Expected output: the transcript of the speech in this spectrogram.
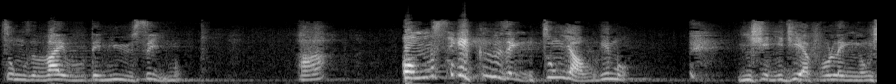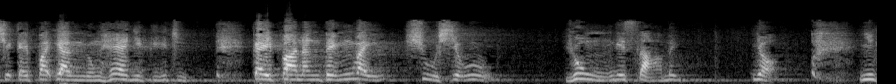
总是外屋的女婿么？啊，公司的个人重要的么？你是你姐夫林勇先该把杨勇喊你记住，该把能定为学修用的啥门？娘，你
